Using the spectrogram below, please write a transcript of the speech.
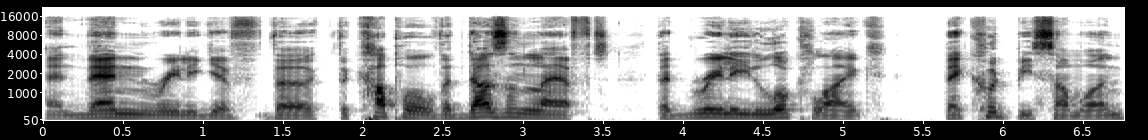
and then really give the the couple the dozen left that really look like they could be someone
